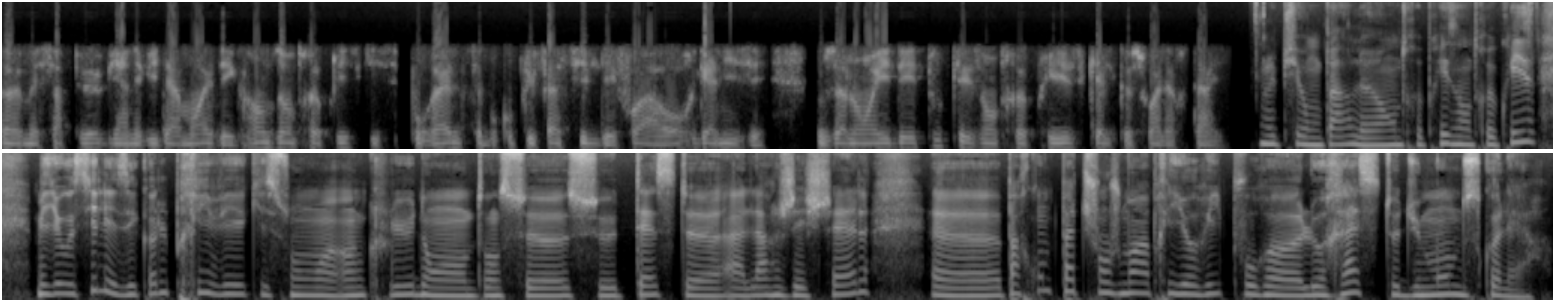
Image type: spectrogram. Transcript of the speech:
euh, mais ça peut bien évidemment être des grandes entreprises qui, pour elles, c'est beaucoup plus facile des fois à organiser. Nous allons aider toutes les entreprises, quelle que soit leur taille. Et puis on parle entreprise, entreprise, mais il y a aussi les écoles privées qui sont inclus dans, dans ce, ce, test à large échelle. Euh, par contre, pas de changement a priori pour euh, le reste du monde scolaire.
